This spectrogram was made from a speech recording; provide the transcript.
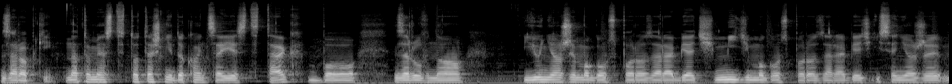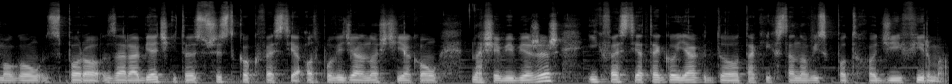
zarobki. Natomiast to też nie do końca jest tak, bo zarówno juniorzy mogą sporo zarabiać, midzi mogą sporo zarabiać i seniorzy mogą sporo zarabiać i to jest wszystko kwestia odpowiedzialności, jaką na siebie bierzesz i kwestia tego, jak do takich stanowisk podchodzi firma.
